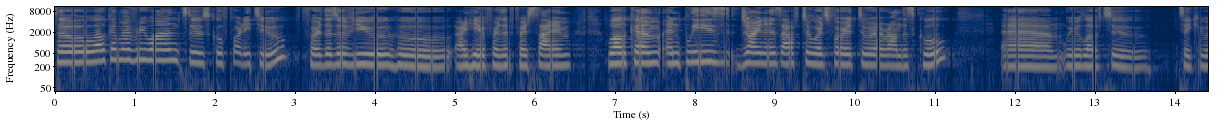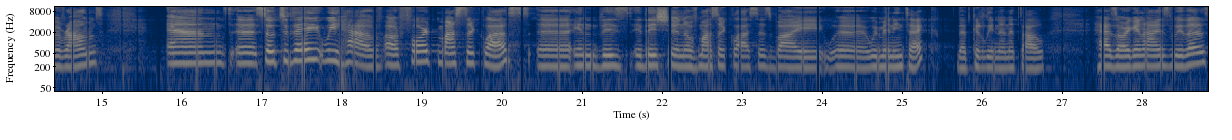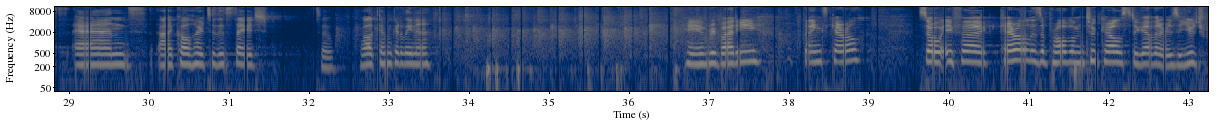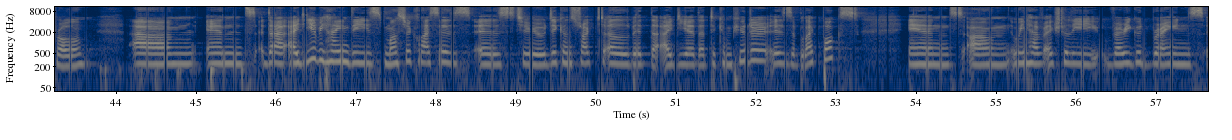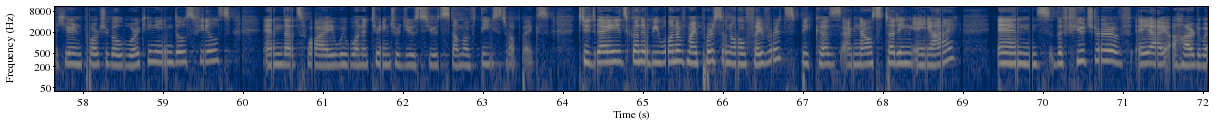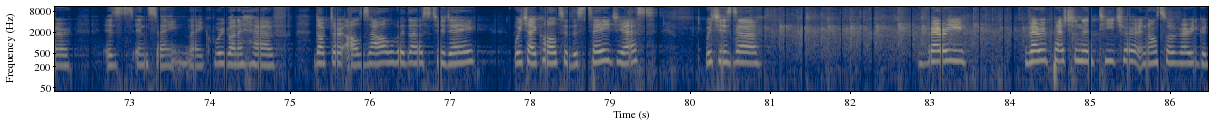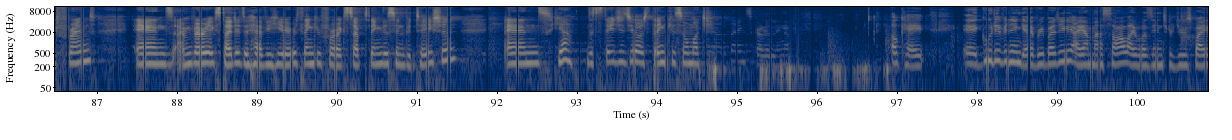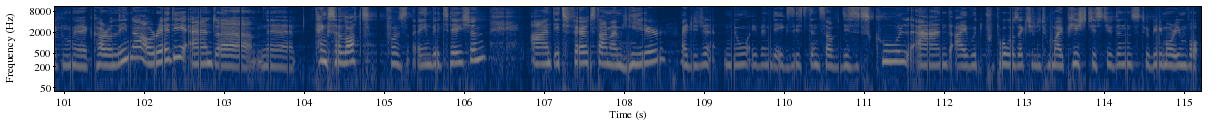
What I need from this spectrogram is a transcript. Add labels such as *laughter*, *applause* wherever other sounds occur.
So, welcome everyone to School 42. For those of you who are here for the first time, welcome and please join us afterwards for a tour around the school. Um, we would love to take you around. And uh, so today we have our fourth master class uh, in this edition of master classes by uh, Women in Tech that Carolina Natal has organized with us. And I call her to the stage. So, welcome, Carolina. Hey, everybody. Thanks, Carol. So, if uh, Carol is a problem, two Carols together is a huge problem. Um, and the idea behind these master classes is to deconstruct a little bit the idea that the computer is a black box. And um, we have actually very good brains here in Portugal working in those fields. And that's why we wanted to introduce you some of these topics. Today, it's going to be one of my personal favorites because I'm now studying AI. And the future of AI hardware is insane. Like, we're going to have Dr. Asal with us today, which I call to the stage, yes, which is a very, very passionate teacher and also a very good friend. And I'm very excited to have you here. Thank you for accepting this invitation. And yeah, the stage is yours. Thank you so much. Yeah, thanks, Carolina. Okay. Uh, good evening, everybody. I am Asal. I was introduced by uh, Carolina already, and um, uh, thanks a lot for the invitation. And it's first time I'm here. I didn't know even the existence of this school, and I would propose actually to my PhD students to be more invo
